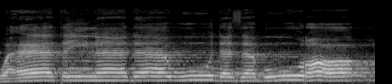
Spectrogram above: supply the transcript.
وآتينا داود زبوراً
